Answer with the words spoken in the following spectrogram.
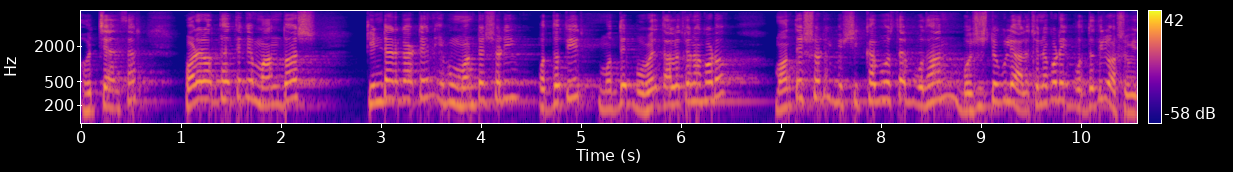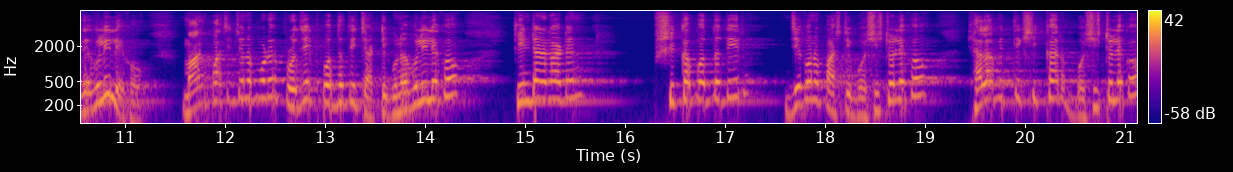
হচ্ছে অ্যান্সার পরের অধ্যায় থেকে মান দশ কিন্ডার গার্ডেন এবং মন্টেশ্বরী পদ্ধতির মধ্যে প্রভেদ আলোচনা করো। মন্তেশ্বরী শিক্ষা ব্যবস্থার প্রধান বৈশিষ্ট্যগুলি আলোচনা করে এই পদ্ধতির অসুবিধাগুলি লেখো। মান পাঁচের জন্য পড়ে প্রজেক্ট পদ্ধতির চারটি গুণাবলী লেখো। কিন্ডার গার্ডেন শিক্ষা পদ্ধতির যে কোনো পাঁচটি বৈশিষ্ট্য লেখো। খেলাভিত্তিক শিক্ষার বৈশিষ্ট্য লেখো।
